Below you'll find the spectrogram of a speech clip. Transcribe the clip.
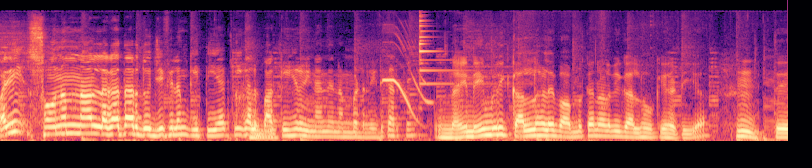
ਭਾਜੀ ਸੋਨਮ ਨਾਲ ਲਗਾਤਾਰ ਦੂਜੀ ਫਿਲਮ ਕੀਤੀ ਹੈ ਕੀ ਗੱਲ ਬਾਕੀ ਹੀਰੋਇਨਾਂ ਦੇ ਨੰਬਰ ਡਿਲੀਟ ਕਰਤੇ? ਨਹੀਂ ਨਹੀਂ ਮੇਰੀ ਕੱਲ ਹਲੇ ਬਾਮਿਕਾ ਨਾਲ ਵੀ ਗੱਲ ਹੋ ਕੇ ਹਟੀ ਆ। ਤੇ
